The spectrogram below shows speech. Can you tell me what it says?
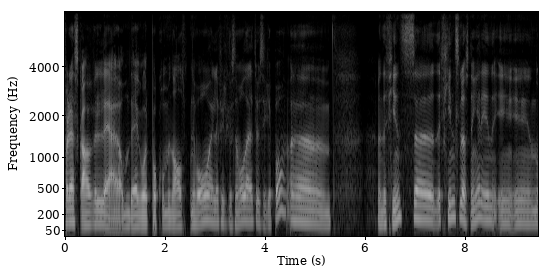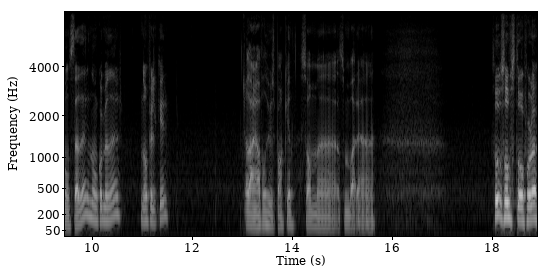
for det skal vel jeg, Om det går på kommunalt nivå eller fylkesnivå, det er jeg litt usikker på. Men det fins løsninger i, i, i noen steder, noen kommuner, noen fylker. Og det er iallfall Husbanken som, eh, som bare som, som, står for det.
